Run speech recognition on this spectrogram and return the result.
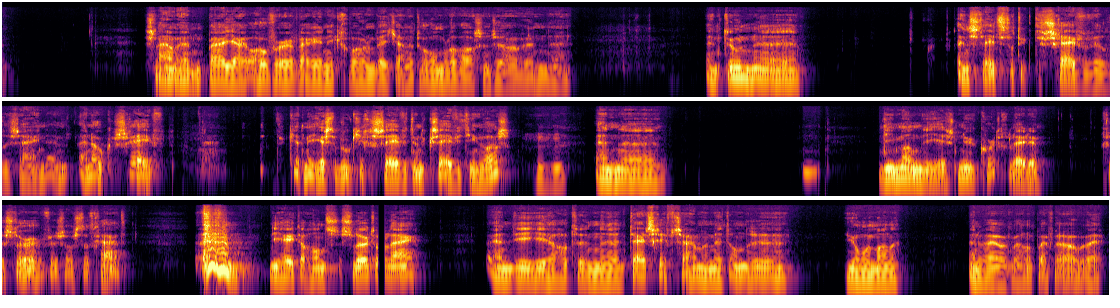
slaan we een paar jaar over waarin ik gewoon een beetje aan het rommelen was en zo. En, eh, en toen. eh, en steeds dat ik de schrijver wilde zijn. En, en ook schreef. Ik heb mijn eerste boekje geschreven toen ik 17 was. En eh, die man die is nu kort geleden gestorven, zoals dat gaat. Die heette Hans Sleutelaar. En die had een eh, tijdschrift samen met andere jonge mannen. En er waren ook wel een paar vrouwen bij.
